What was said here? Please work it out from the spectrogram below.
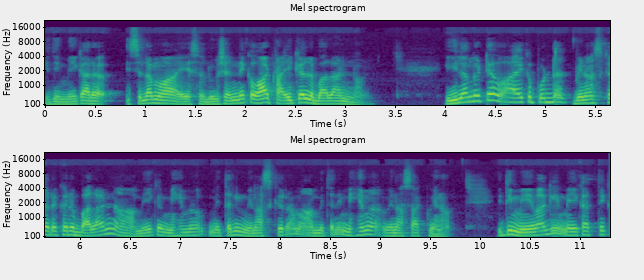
ඉතින් මේක අර ඉස්සලමවා ඒ සොලූෂන් එක වා ට්‍රයි කල්ල බලන්න ඕන්. ඊළඟට ආයක පොඩ්ඩක් වෙනස් කර කර බලන්න මේක මෙහෙම මෙතනින් වෙනස් කරම මෙතන මෙහෙම වෙනසක් වෙනවා. ඉතින් මේ වගේ මේකත් එක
